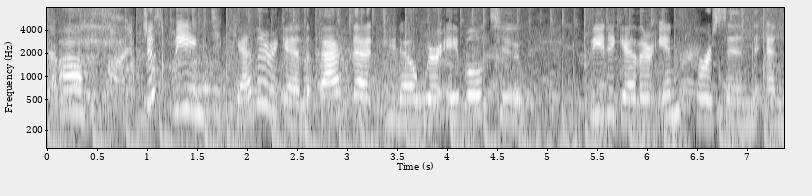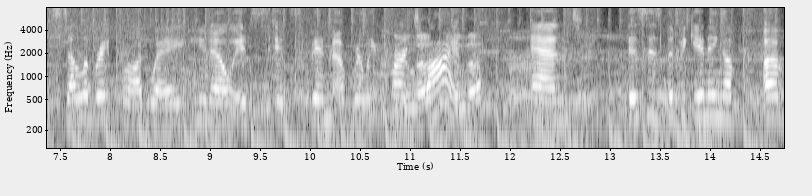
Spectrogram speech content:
Uh, just being together again, the fact that, you know, we're able to be together in person and celebrate Broadway, you know, it's it's been a really hard time. And this is the beginning of, of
